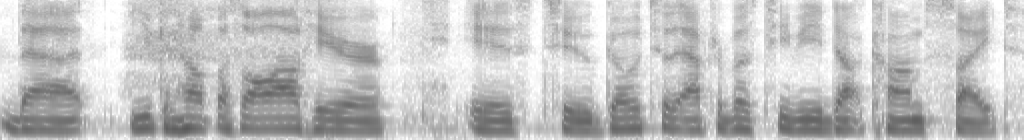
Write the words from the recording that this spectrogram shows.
that you can help us all out here is to go to the AfterBuzzTV.com site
